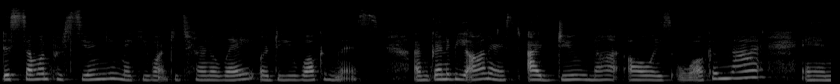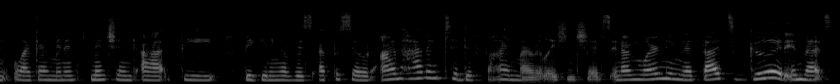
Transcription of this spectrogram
Does someone pursuing you make you want to turn away, or do you welcome this? I'm going to be honest, I do not always welcome that. And like I men- mentioned at the beginning of this episode, I'm having to define my relationships, and I'm learning that that's good and that's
